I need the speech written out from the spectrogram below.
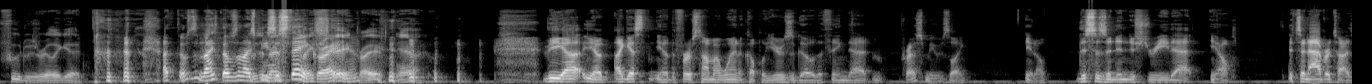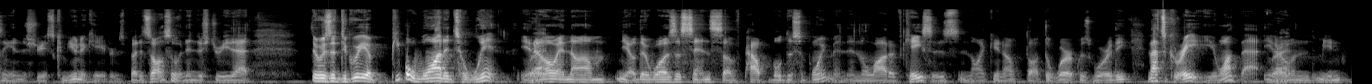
food was really good. that was a nice. That was a nice was a piece nice- of steak, nice right? steak, Yeah. right? Yeah. The uh, you know, I guess you know, the first time I went a couple of years ago, the thing that impressed me was like, you know, this is an industry that you know, it's an advertising industry, it's communicators, but it's also an industry that there was a degree of people wanted to win, you know, and um, you know, there was a sense of palpable disappointment in a lot of cases, and like you know, thought the work was worthy, and that's great. You want that, you know, and I mean.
